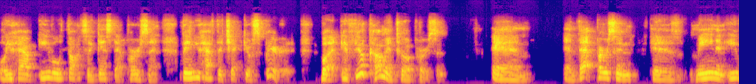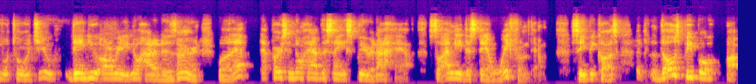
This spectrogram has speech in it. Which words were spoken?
or you have evil thoughts against that person then you have to check your spirit. But if you're coming to a person and and that person is mean and evil towards you, then you already know how to discern. Well, that that person don't have the same spirit I have, so I need to stay away from them. See, because those people are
